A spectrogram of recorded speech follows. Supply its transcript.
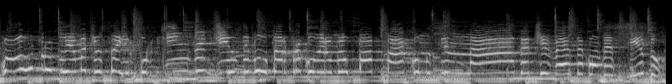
Qual o problema de eu sair por 15 dias e voltar para comer o meu papá como se nada tivesse acontecido?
